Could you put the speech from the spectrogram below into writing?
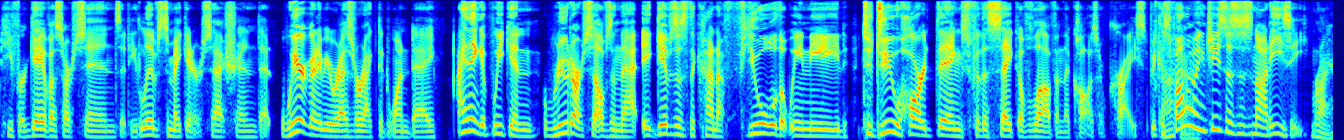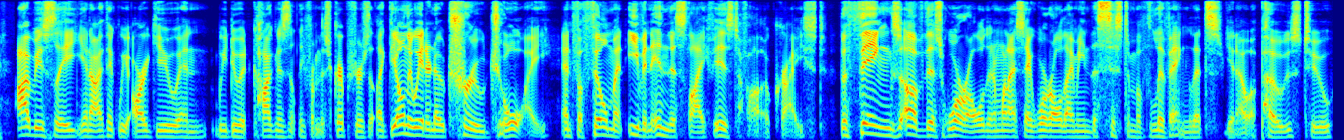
he forgave us our sins, that he lives to make intercession, that we're going to be resurrected one day, I think if we can root ourselves in that, it gives us the kind of fuel that we need to do hard things for the sake of love and the cause of Christ. Because following Jesus is not easy. Right. Obviously, you know, I think we argue and we do it cognizantly from the scriptures that like the only way to know true joy and fulfillment even in this life is to follow Christ. The things of this world, and when I say world, I mean the system of living that's, you know, opposed to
